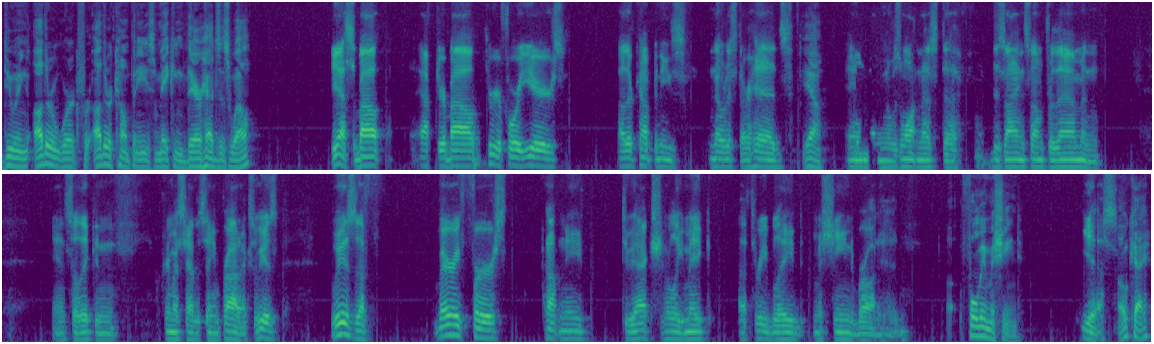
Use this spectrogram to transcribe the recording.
doing other work for other companies making their heads as well. Yes, about after about three or four years, other companies noticed our heads Yeah. and, and was wanting us to design some for them and and so they can pretty much have the same products. We as we as the very first company to actually make a three blade machined broadhead. Fully machined. Yes. Okay.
